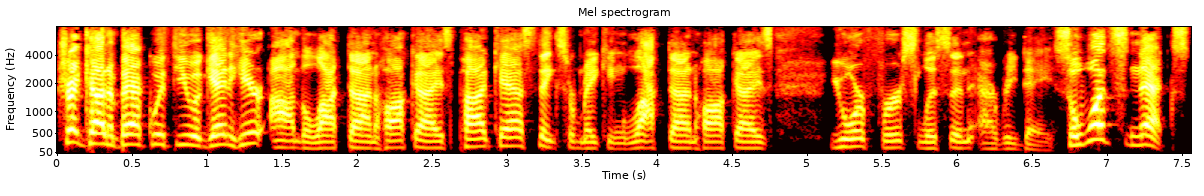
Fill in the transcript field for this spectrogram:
Trent Condon back with you again here on the Locked On Hawkeyes podcast. Thanks for making Locked On Hawkeyes your first listen every day. So, what's next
